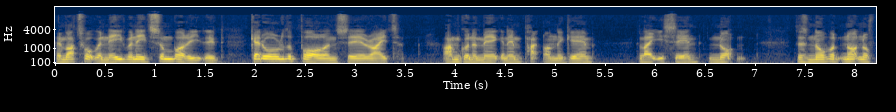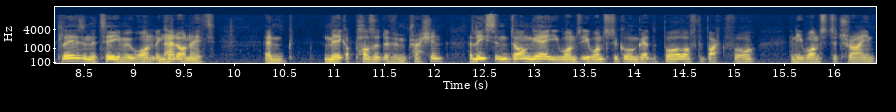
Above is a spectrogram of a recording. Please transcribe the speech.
And that's what we need. We need somebody to get hold of the ball and say, right, I'm going to make an impact on the game. Like you're saying, not there's no, not enough players in the team who want to No. get on it. And make a positive impression. At least in Dong, yeah, he wants he wants to go and get the ball off the back four, and he wants to try and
